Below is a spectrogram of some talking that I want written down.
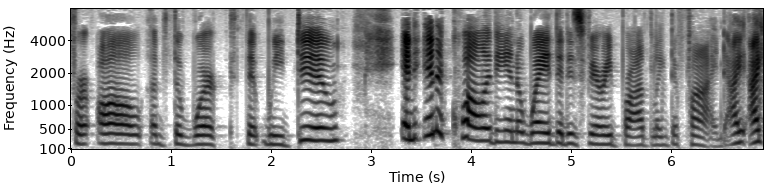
for all of the work that we do. And inequality in a way that is very broadly defined. I, I,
